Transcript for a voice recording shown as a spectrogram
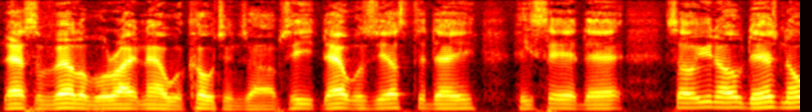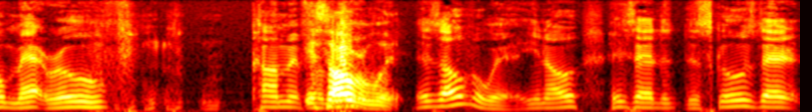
that's available right now with coaching jobs. He that was yesterday. He said that. So you know, there's no Matt Rhule comment. For It's me. over with. It's over with. You know, he said the schools that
